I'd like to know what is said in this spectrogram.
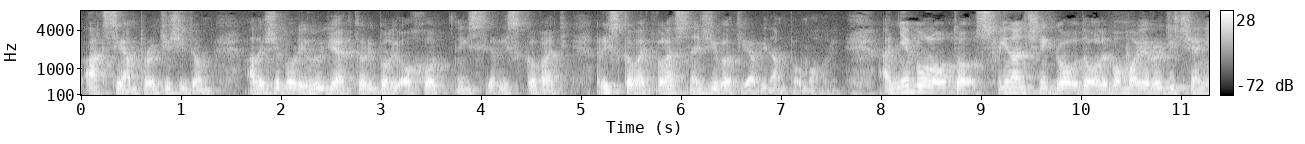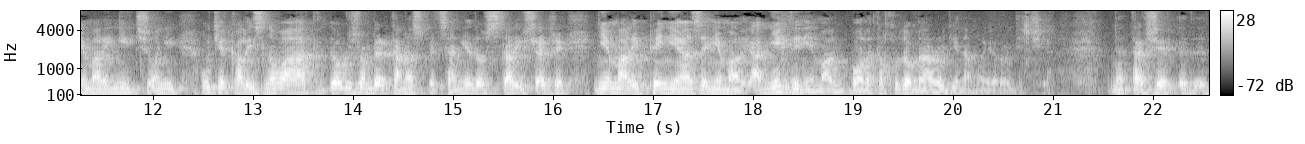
akciám proti Židom, ale že boli ľudia, ktorí boli ochotní si riskovať, riskovať vlastné životy, aby nám pomohli. A nebolo to z finančných dôvodov, lebo moji rodičia nemali nič. Oni utekali znova do Ružomberka, naspäť sa nedostali, všakže nemali peniaze, nemali, a nikdy nemali. Bola to chudobná rodina, moje rodičia. No, takže e, e,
